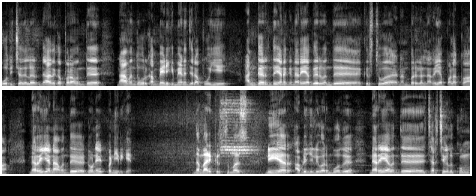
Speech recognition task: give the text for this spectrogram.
போதித்ததுலேருந்து அதுக்கப்புறம் வந்து நான் வந்து ஒரு கம்பெனிக்கு மேனேஜராக போய் அங்கேருந்து எனக்கு நிறைய பேர் வந்து கிறிஸ்துவ நண்பர்கள் நிறைய பழக்கம் நிறைய நான் வந்து டொனேட் பண்ணியிருக்கேன். இந்த மாதிரி கிறிஸ்துமஸ் நியூ இயர் அப்படின்னு சொல்லி வரும்போது நிறைய வந்து சர்ச்சுகளுக்கும்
